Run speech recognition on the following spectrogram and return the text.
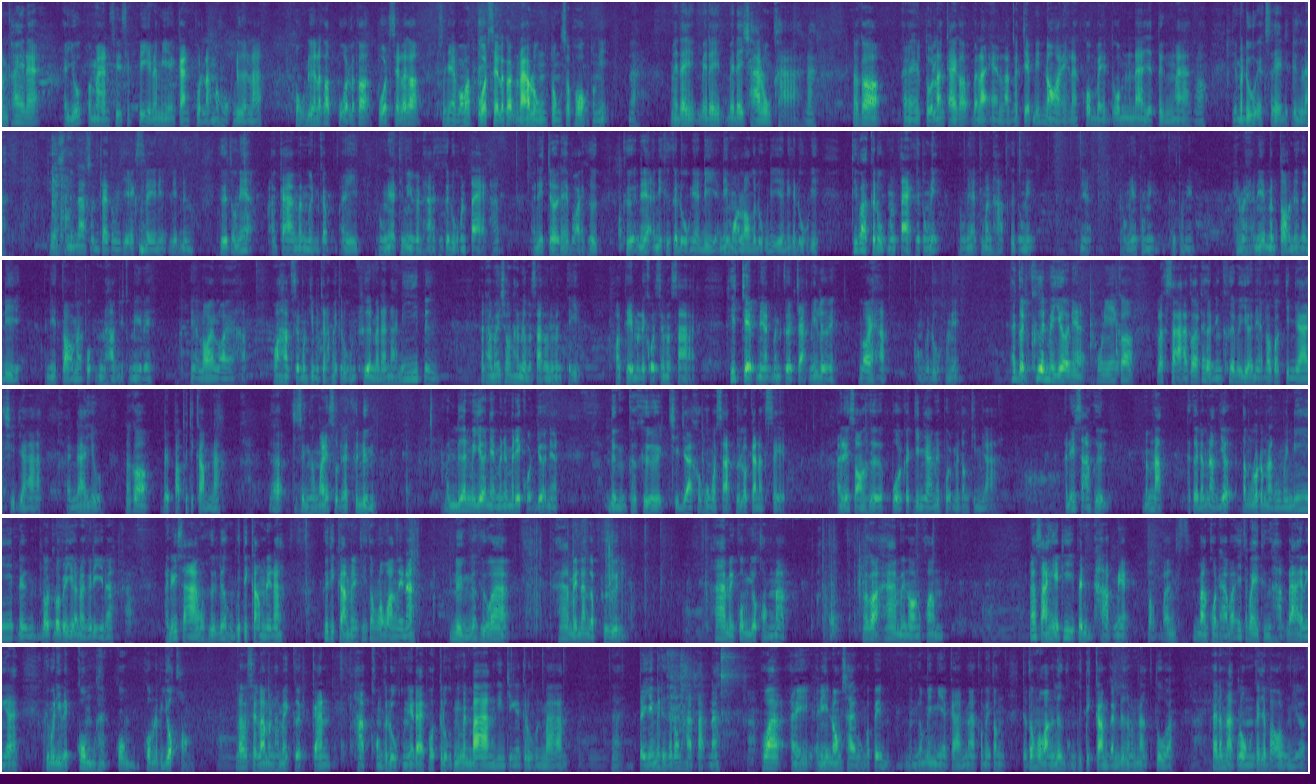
คนไข้นะอายุประมาณ 40 ปีแล้วมีอาการปวดหลังมา 6 เดือนละ6เดือนแล้วก็ปวดแล้วก็ปวดเสร็จแล้วก็ส่วนใหญ่บอกว่าปวดเสร็จแล้วก็ล้าวลงตรงสะโพกตรงนี้นะไม่ได้ไม่ได้ไม่ได้ชาลงขานะแล้วก็ตรวจร่างกายก็เวลาแอนหลังก็เจ็บนิดหน่อยนะก้มไปก้มหน้าจะตึงมากเนาะเดี๋ยวมาดูเอ็กซเรย์นิดนึงนะเคสนี้น่าสนใจตรงที่เอ็กซเรย์นี้นิดนึงคือตรงเนี้ยอาการมันเหมือนกับไอ้ตรงเนี้ยที่มีปัญหาคือกระดูกมันแตกครับอันนี้เจอได้บ่อยคือ คือเนี่ยอันนี้คือกระดูกเนี่ยดีอันนี้หมอนรองกระดูกดีอันนี้กระดูกดี ที่ว่ากระดูกมันแตกคือตรงนี้ ตรงเนี้ยที่มันหักคือตรงนี้ เนี่ย ตรงนี้ ตรงนี้ คือตรงนี้ เห็นไหมอันนี้มันต่อเนื่องกันดี อันนี้ต่อมาปุ๊บมันหักอยู่ตรงนี้เลย เนี่ยรอยรอยหัก พอหักเสร็จบางทีมันจะทำให้กระดูกมันเคลื่อนมาด้านหน้านิดนึง ถ้าทำให้ช่องทางเดินประสาทตรงนี้มันตีบ พอตีบมันเลยกดเส้นประสาท ที่เจ็บเนี่ยมันเกิดจากนี่เลย รอยหักของกระดูกตรงนี้ ถ้าเกิดเคลื่อนไม่เยอะเนี่ย พวกนี้ก็รักษา ก็ถ้าเกิดยังเคลื่อนไม่เยอะเนี่ย เราก็กินยาฉีดยากันได้อยู่ แล้วก็ไปปรับพฤติกรรมนะและสิ่งสำคัญที่สุดเนี่ยคือหนึ่ง มันเลื่อนไม่เยอะเนี่ยมันไม่ได้กดเยอะเนี่ยหนึ่งก็คือฉีดยาเข้าคุมประสาทเพื่อลดการอักเสบ อันที่สองคือปวดก็กินยาไม่ปวดไม่ต้องกินยา อันที่สามคือน้ำหนัก ถ้าเกิดน้ำหนักเยอะต้องลดน้ำหนักลงไปนิดนึงลดลดไปเยอะหน่อยก็ดีนะ อันที่สามก็คือเรื่องของพฤติกรรมเลยนะ พฤติกรรมเนี่ยที่ต้องระวังเลยนะหนึ่งก็คือว่าห้ามไปนั่งกับพื้นห้ามไปก้มยกของหนัก แล้วก็ห้ามไปนอนคว่ำแล้วสาเหตุที่เป็นหักเนี่ย บางบางบางคนถามว่าเอ๊ะทำไมถึงหักได้อะไรเงี้ยคือบางทีไปก้มฮะก้มก้มแล้วไปยกของอ๋อแล้วเสร็จแล้วมันทำให้เกิดการหักของกระดูกตรงนี้ได้เพราะกระดูกนี้มันบางจริงๆอะกระดูกมันบางอ๋อนะแต่ยังไม่ถึงก็ต้องผ่าตัดนะ ครับเพราะว่าไอ้อันนี้น้องชายผมก็เป็นมันก็ไม่มีอาการมากก็ไม่ต้องแต่ต้องระวังเรื่องของพฤติกรรมกันเรื่องน้ำหนักตัว ได้ถ้าน้ำหนักลงมันก็จะเบาลงเยอะ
